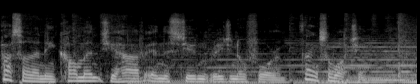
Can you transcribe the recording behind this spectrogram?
Pass on any comments you have in the Student Regional Forum. Thanks for watching.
